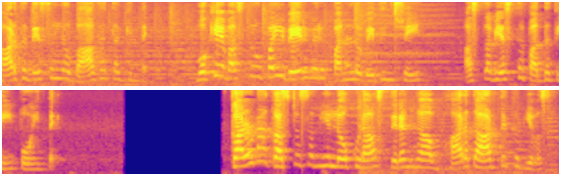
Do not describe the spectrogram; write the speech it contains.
భారతదేశంలో బాగా తగ్గింది. ఒకే వస్తువుపై వేరువేరు పనులు విధించే అస్తవ్యస్త పద్ధతి పోయింది. కరోనా కష్ట సమయంలో కూడా స్థిరంగా భారత ఆర్థిక వ్యవస్థ.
